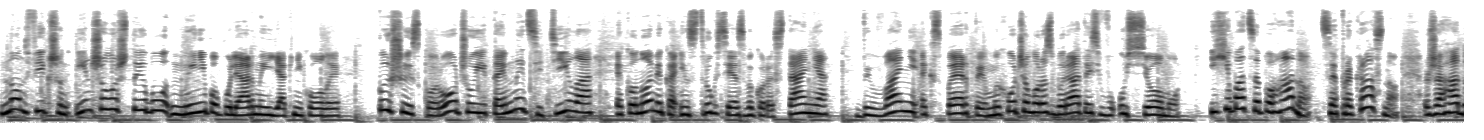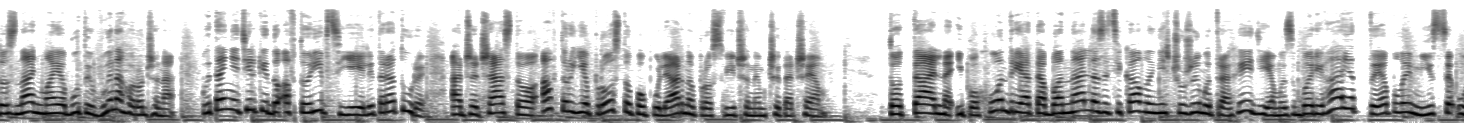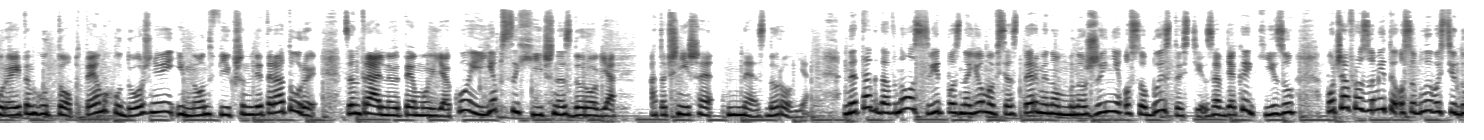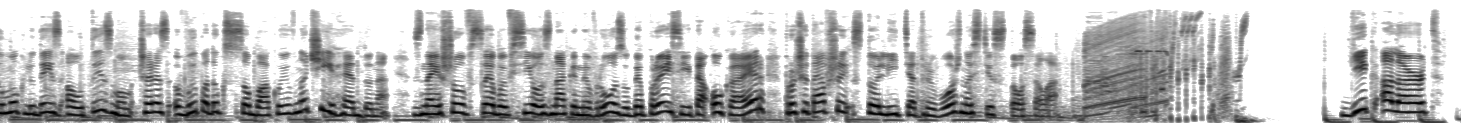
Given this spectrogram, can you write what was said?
Нонфікшн іншого штибу нині популярний як ніколи. Пиши, скорочуй, таємниці тіла, економіка, інструкція з використання, диванні експерти. Ми хочемо розбиратись в усьому. І хіба це погано? Це прекрасно. Жага до знань має бути винагороджена. Питання тільки до авторів цієї літератури, адже часто автор є просто популярно просвіченим читачем. Тотальна іпохондрія та банальна зацікавленість чужими трагедіями зберігає тепле місце у рейтингу топ-тем художньої і нон-фікшн літератури, центральною темою якої є психічне здоров'я а точніше, нездоров'я. Не так давно світ познайомився з терміном множинні особистості завдяки кізу, почав розуміти особливості думок людей з аутизмом через випадок з собакою вночі Геддона, знайшов в себе всі ознаки неврозу, депресії та ОКР, прочитавши століття тривожності Стосела. Geek Alert!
